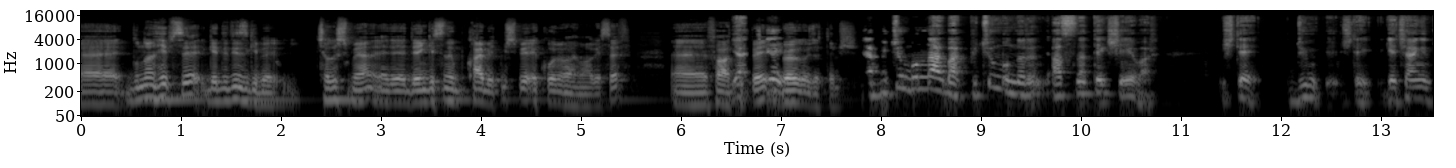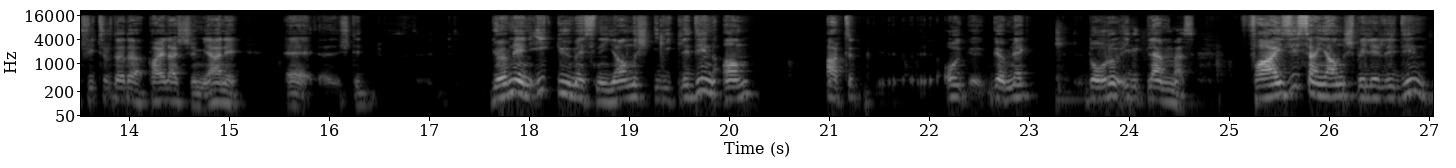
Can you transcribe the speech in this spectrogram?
E, bunların hepsi dediğiniz gibi çalışmayan, e, dengesini kaybetmiş bir ekonomi var maalesef. E, Fatih yani Bey şey, böyle özetlemiş. Ya bütün bunlar bak, bütün bunların aslında tek şeyi var. İşte dün işte geçen gün Twitter'da da paylaştım. Yani e, işte gömleğin ilk düğmesini yanlış iliklediğin an artık o gömlek doğru iliklenmez. Faizi sen yanlış belirlediğin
